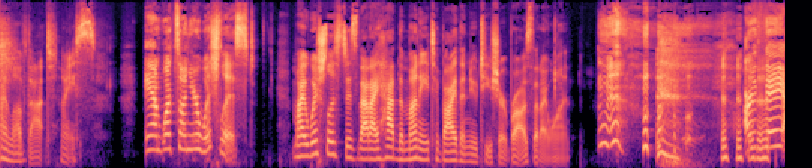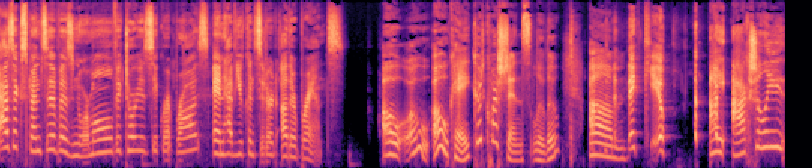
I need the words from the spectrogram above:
I love that. Nice. and what's on your wish list? My wish list is that I had the money to buy the new t shirt bras that I want. Are they as expensive as normal Victoria's Secret bras? And have you considered other brands? Oh, oh, oh, okay. Good questions, Lulu. Um, Thank you. I actually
